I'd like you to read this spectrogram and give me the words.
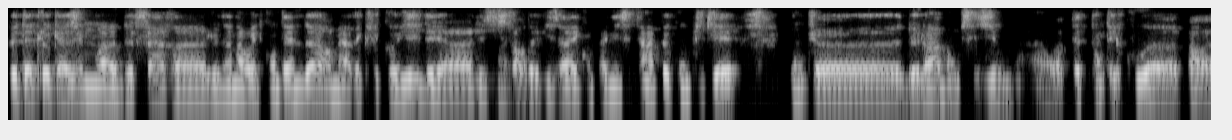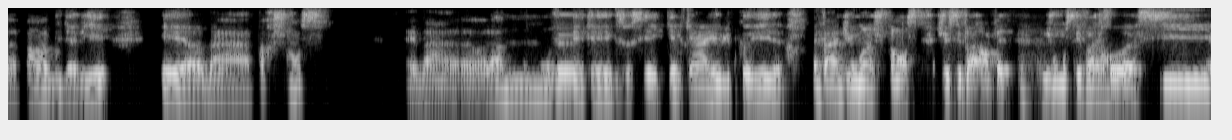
peut-être l'occasion de faire le Dana White Contender, mais avec le Covid et les histoires de visa et compagnie, c'était un peu compliqué. Donc de là, bon, on s'est dit, on va peut-être tenter le coup par, par Abu Dhabi. Et bah, par chance, et eh ben euh, voilà, mon, vœu a été exaucé. Quelqu'un a eu le Covid. Enfin, du moins, je pense. Je sais pas. En fait, on ne sait pas trop euh, si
